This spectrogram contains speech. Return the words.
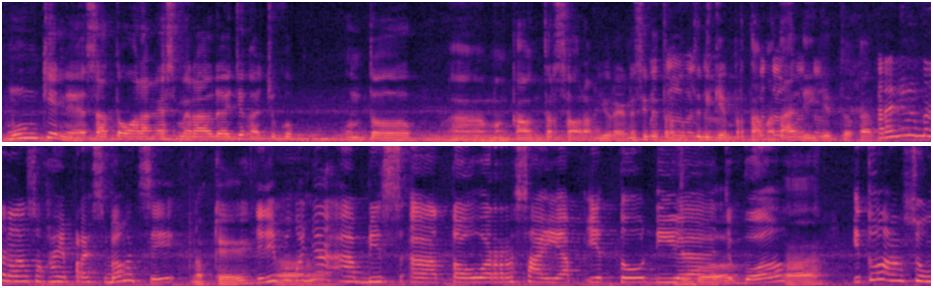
mungkin ya satu orang Esmeralda aja nggak cukup untuk uh, mengcounter seorang Uranus ini Betul, terbukti di game pertama Betul, tadi betul. gitu kan. karena ini bener langsung high press banget sih Oke. jadi uh, pokoknya abis uh, tower sayap itu dia Jebol. jebol, Ah. itu langsung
